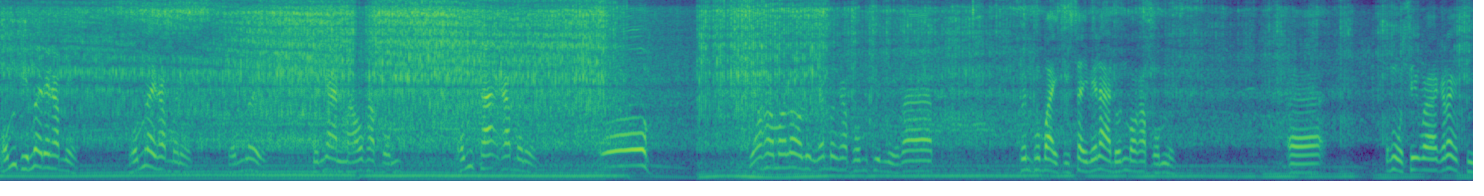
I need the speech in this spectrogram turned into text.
ผมถิ่มเลยได้ครับนี่ผมเลยครับมานี่ผมเลย เป็นงานเมาครับผม ผมชะครับมานี่โอ้เดี๋ยวเขามาล่อรุ่นกันเบิ่งครับผมคิดนี่ว่าเพิ่นผู้ใบสิใส่เวลาดนบ่ครับผมนี่เอ่อโอ้โหซึกว่ากำลังสิ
